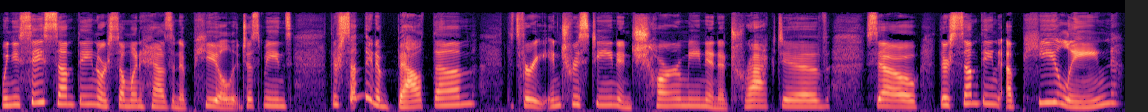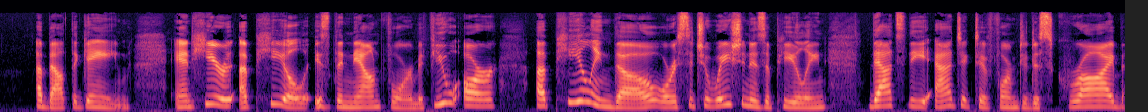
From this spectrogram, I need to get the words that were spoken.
When you say something or someone has an appeal, it just means there's something about them that's very interesting and charming and attractive. So there's something appealing about the game. And here, appeal is the noun form. If you are appealing, though, or a situation is appealing, that's the adjective form to describe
